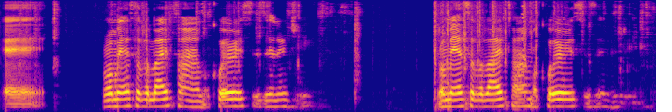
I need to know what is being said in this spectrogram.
Okay. Romance of a lifetime. Aquarius is energy. Romance of a lifetime. Aquarius is energy.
